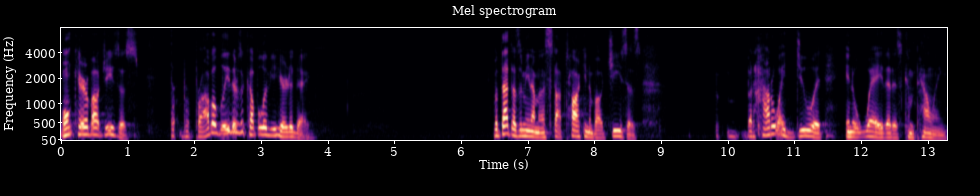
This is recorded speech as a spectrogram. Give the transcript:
won't care about Jesus. Probably there's a couple of you here today. But that doesn't mean I'm going to stop talking about Jesus. But how do I do it in a way that is compelling?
